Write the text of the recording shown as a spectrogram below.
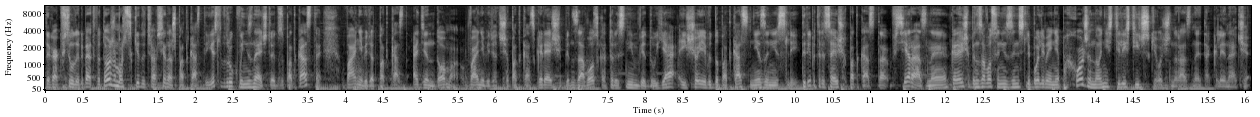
Ты как всюду. Ребят, вы тоже можете скидывать во все наши подкасты. Если вдруг вы не знаете, что это за подкасты, Ваня ведет подкаст «Один дома», Ваня ведет еще подкаст «Горящий бензовоз», который с ним веду я, а еще я веду подкаст «Не занесли». Три потрясающих подкаста, все разные. «Горящий бензовоз» и «Не занесли» более-менее похожи, но они стилистически очень разные, так или иначе.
